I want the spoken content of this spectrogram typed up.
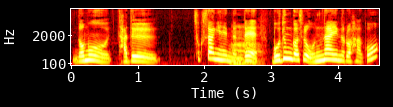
너무 다들 속상해 했는데 아. 모든 것을 온라인으로 하고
